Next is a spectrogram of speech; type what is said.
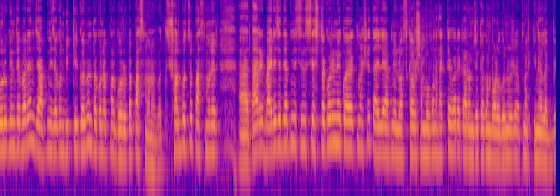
গরু কিনতে পারেন, যে আপনি যখন বিক্রি করবেন, তখন আপনার গরুটা পাঁচ মন হবে। সর্বোচ্চ পাঁচ মনের তার বাইরে যদি আপনি চেষ্টা করেন এই কয়েক মাসে, তাইলে আপনি লস খাওয়ার সম্ভাবনা থাকতে পারে, কারণ যেহেতু এখন বড় গরু আপনার কিনা লাগবে,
